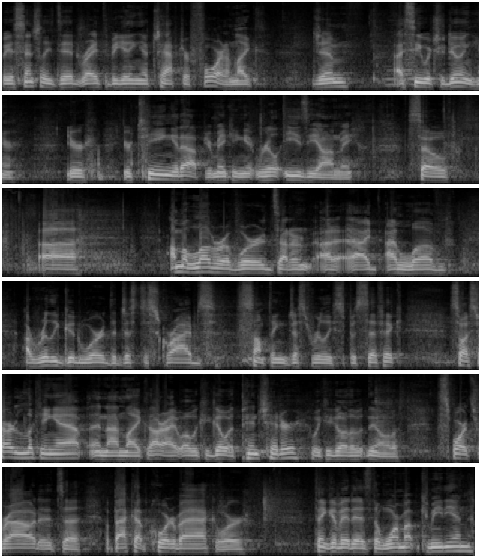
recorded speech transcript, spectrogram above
we essentially did right at the beginning of chapter four. And I'm like, Jim, I see what you're doing here. You're, you're teeing it up, you're making it real easy on me. So uh, I'm a lover of words. I, don't, I, I, I love a really good word that just describes something just really specific. So I started looking at, and I'm like, all right, well, we could go with pinch hitter. We could go, the, you know, sports route. It's a, a backup quarterback, or think of it as the warm up comedian.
